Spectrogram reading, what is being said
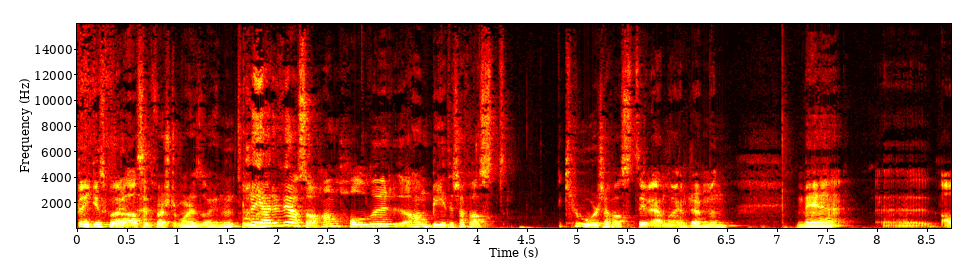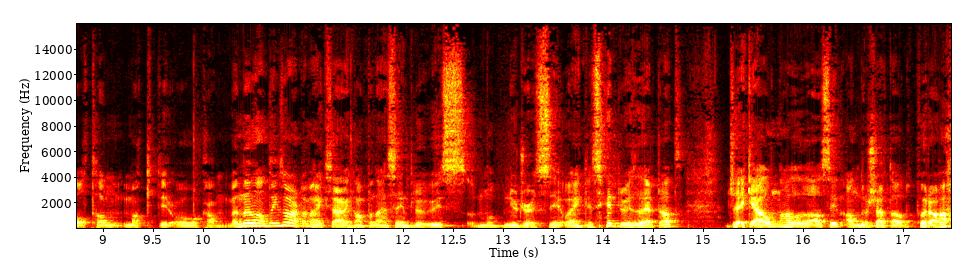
Begge skåra da sitt første mål i sesongen. Men Pajarvi, altså. Han holder Han biter seg fast. Kroler seg fast til NHL-drømmen med uh, alt han makter og kan. Men en annen ting som har vært å merke seg i denne kampen, er St. Louis mot New Jersey, og egentlig St. Louis i det hele tatt. Jake Allen hadde da sin andre shutout på rad,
